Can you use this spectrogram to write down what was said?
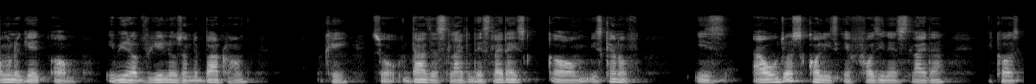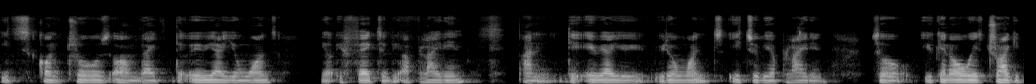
I wanna get um a bit of yellows on the background okay? So that's the slider. The slider is um is kind of is i will just call it a fuzziness slider because it controls um like the area you want your effect to be applied in and the area you you don't want it to be applied in. So you can always drag it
